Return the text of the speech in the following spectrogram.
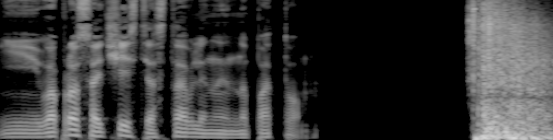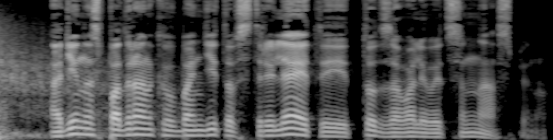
и вопрос о чести оставлены на потом. Один из подранков бандитов стреляет, и тот заваливается на спину.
